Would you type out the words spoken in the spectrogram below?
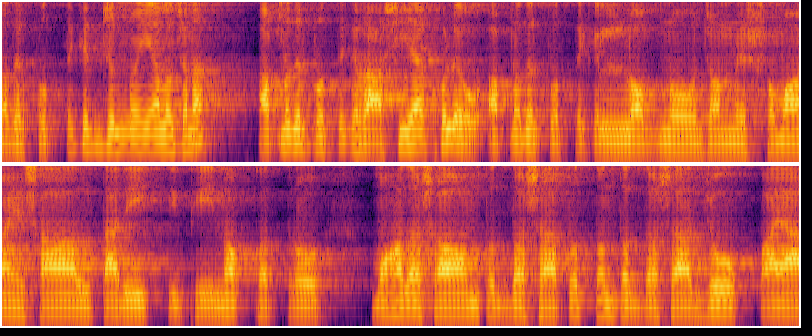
তাদের প্রত্যেকের জন্যই আলোচনা। আপনাদের প্রত্যেকের রাশি এক হলেও আপনাদের প্রত্যেকের লগ্ন, জন্মের সময়, সাল, তারিখ, তিথি, নক্ষত্র, মহাদশা, অন্তর্দশা, প্রত্যন্তর্দশা, যোগ, পায়া,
